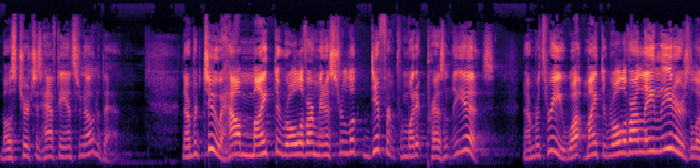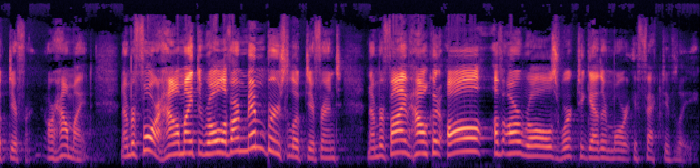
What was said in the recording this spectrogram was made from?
Most churches have to answer no to that. Number two, how might the role of our minister look different from what it presently is? Number three, what might the role of our lay leaders look different, or how might? Number four, how might the role of our members look different? Number five, how could all of our roles work together more effectively?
